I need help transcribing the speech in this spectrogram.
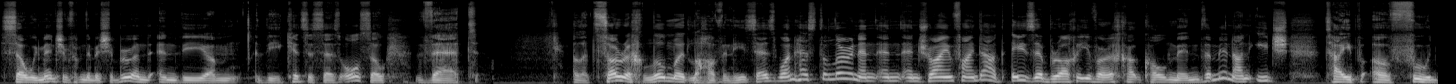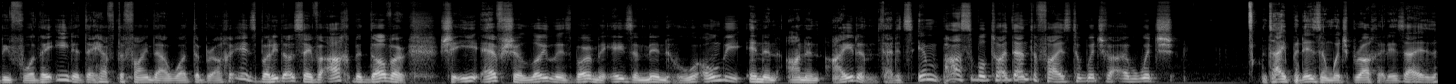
So we mentioned from the Mishabur and, and the um, the Kitzah says also that he says one has to learn and, and, and try and find out min the min on each type of food before they eat it. They have to find out what the bracha is. But he does say only in an on an item that it's impossible to identify as to which uh, which type it is and which bracha it is. I,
